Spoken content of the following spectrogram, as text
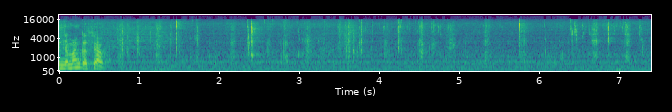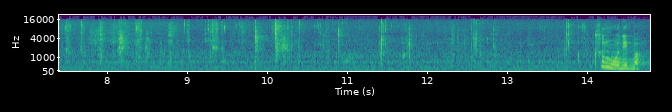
เป็นน้ำมันกระจับคือหมูดิบบ่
